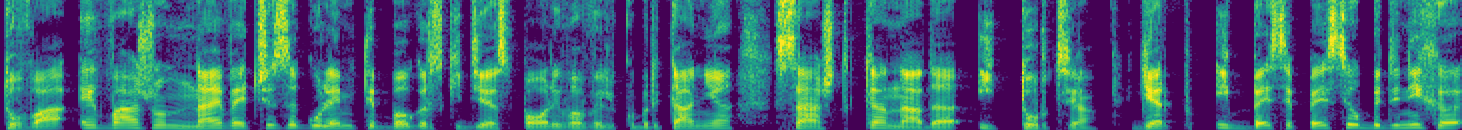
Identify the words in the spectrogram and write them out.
Това е важно най-вече за големите български диаспори в Великобритания, САЩ, Канада и Турция. ГЕРБ и БСП се обединиха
